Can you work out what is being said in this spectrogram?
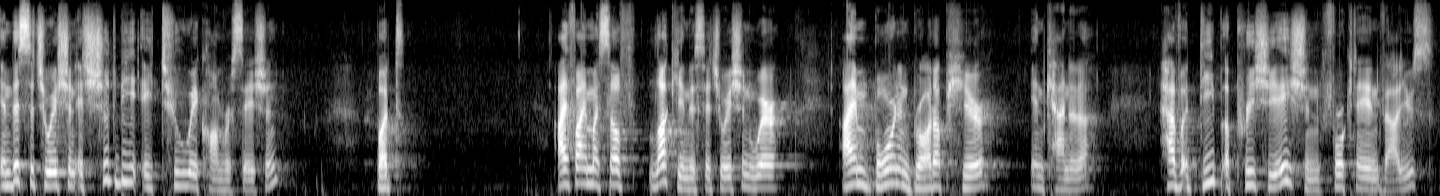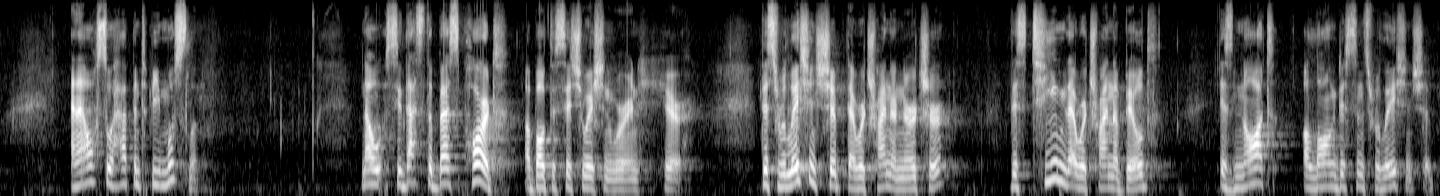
in this situation, it should be a two way conversation, but I find myself lucky in this situation where I'm born and brought up here in Canada, have a deep appreciation for Canadian values and I also happen to be Muslim. Now, see, that's the best part about the situation we're in here. This relationship that we're trying to nurture, this team that we're trying to build, is not a long distance relationship.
